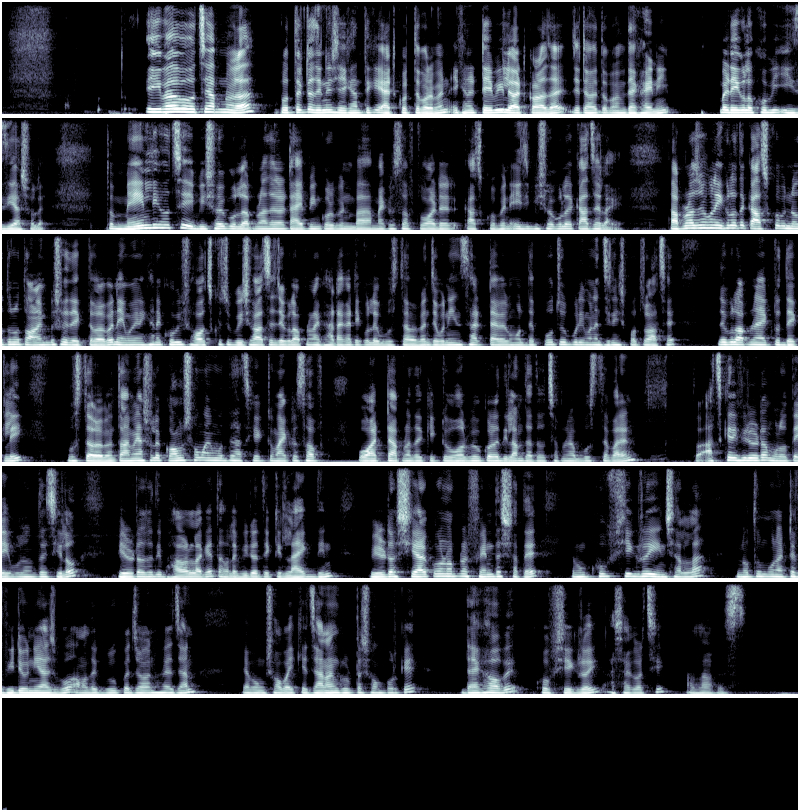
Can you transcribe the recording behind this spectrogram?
এইভাবে হচ্ছে আপনারা প্রত্যেকটা জিনিস এখান থেকে অ্যাড করতে পারবেন। এখানে টেবিল অ্যাড করা যায়, যেটা হয়তো আমি দেখাইনি বাট এগুলো খুবই ইজি আসলে। তো মেইনলি হচ্ছে এই বিষয়গুলো আপনারা যারা টাইপিং করবেন বা মাইক্রোসফট ওয়ার্ডের কাজ করবেন, এই যে বিষয়গুলো কাজে লাগে। তো আপনারা যখন এগুলোতে কাজ করবেন, নতুন নতুন অনেক বিষয় দেখতে পাবেন এবং এখানে খুবই সহজ কিছু বিষয় আছে যেগুলো আপনারা ঘাটাঘাটি করলে বুঝতে পারবেন। যেমন ইনসার্ট ট্যাবের মধ্যে প্রচুর পরিমাণে জিনিসপত্র আছে, যেগুলো আপনারা একটু দেখলেই বুঝতে পারবেন। তো আমি আসলে কম সময়ের মধ্যে আজকে একটু মাইক্রোসফট ওয়ার্ডটা আপনাদেরকে একটু ওভারভিউ করে দিলাম, যাতে হচ্ছে আপনারা বুঝতে পারেন। তো আজকের ভিডিওটা মূলত এই পর্যন্তই ছিল। ভিডিওটা যদি ভালো লাগে তাহলে ভিডিওতে একটি লাইক দিন। ভিডিওটা শেয়ার করুন আপনার ফ্রেন্ডদের সাথে এবং খুব শীঘ্রই ইনশাল্লাহ নতুন কোনো একটা ভিডিও নিয়ে আসব। আমাদের গ্রুপে জয়েন হয়ে যান এবং সবাইকে জানান গ্রুপটা সম্পর্কে। দেখা হবে খুব শীঘ্রই। আশা করছি আল্লাহ হাফেজ।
